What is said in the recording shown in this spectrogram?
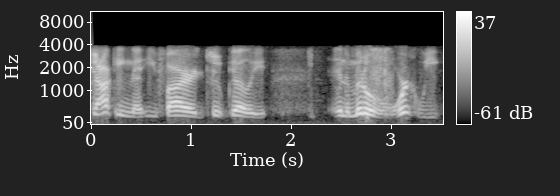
shocking that he fired Chip Kelly in the middle of work week.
